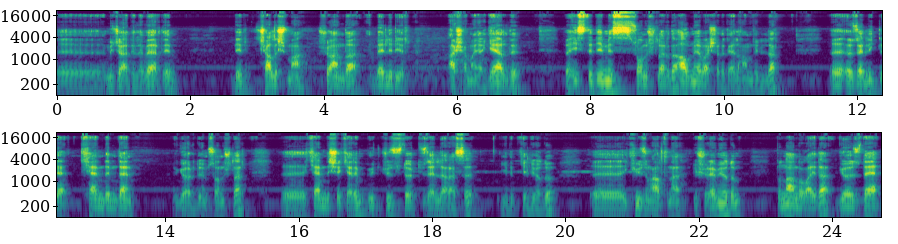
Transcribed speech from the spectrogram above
e, mücadele verdiğim bir çalışma. Şu anda belli bir aşamaya geldi ve istediğimiz sonuçları da almaya başladık elhamdülillah. Ee, özellikle kendimden gördüğüm sonuçlar e, kendi şekerim 300-450 arası gidip geliyordu. E, 200'ün altına düşüremiyordum. Bundan dolayı da gözde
